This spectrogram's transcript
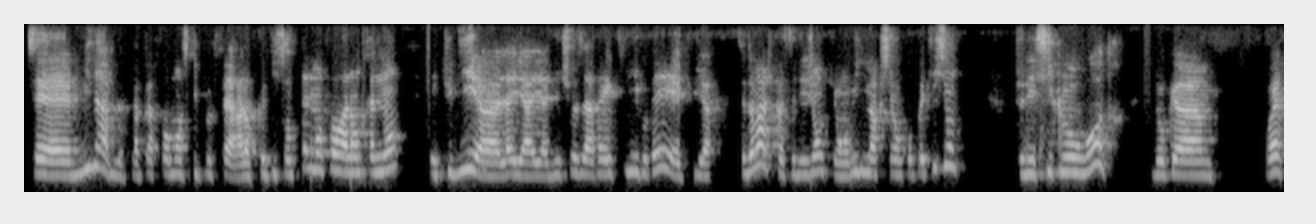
c'est minable la performance qu'ils peuvent faire. Alors qu'ils sont tellement forts à l'entraînement et tu dis, là, il y, y, a des choses à rééquilibrer. Et puis, c'est dommage parce que c'est des gens qui ont envie de marcher en compétition, sur des cyclos ou autres. Donc, ouais,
